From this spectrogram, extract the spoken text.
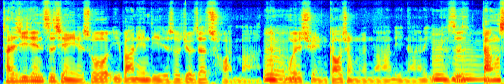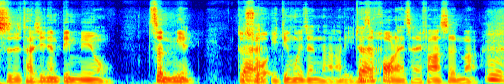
台积电之前也说，一八年底的时候就有在传嘛，可能会选高雄的哪里哪里，可是当时台积电并没有正面。就说一定会在哪里，但是后来才发生嘛。嗯，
